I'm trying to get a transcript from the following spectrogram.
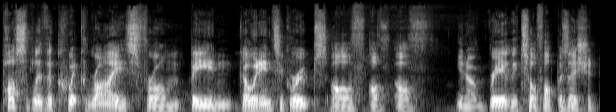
possibly the quick rise from being going into groups of of of you know, really tough opposition.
